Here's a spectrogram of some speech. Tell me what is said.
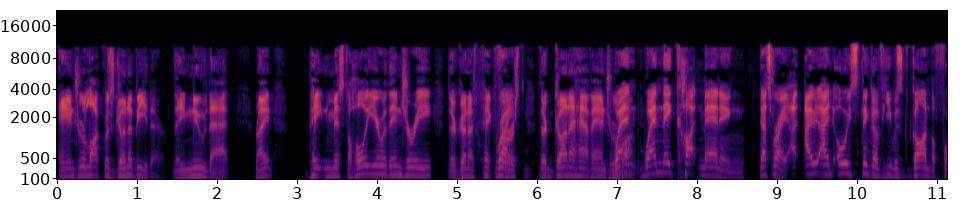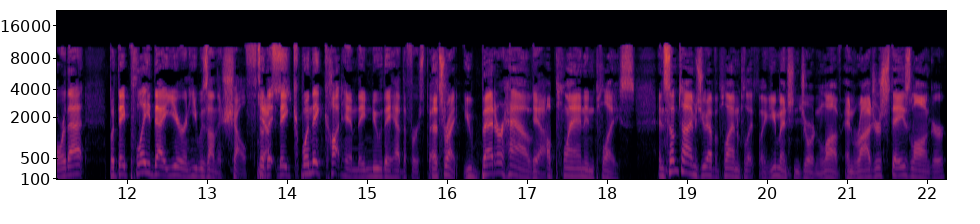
Andrew Luck was going to be there. They knew that, right? Peyton missed a whole year with injury. They're going to pick Right. first. They're going to have Andrew when Luck. when they cut Manning, that's right. I, I I'd always think of he was gone before that, but they played that year and he was on the shelf. So Yes. they, they when they cut him, they knew they had the first pick. That's right. You better have Yeah. a plan in place. And sometimes you have a plan in place, like you mentioned Jordan Love, and Rodgers stays longer.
